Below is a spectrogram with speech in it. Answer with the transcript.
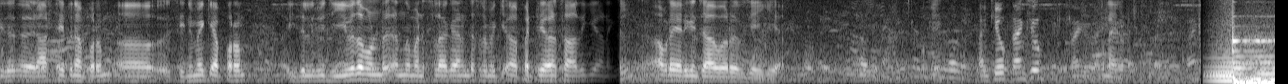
ഇത് രാഷ്ട്രീയത്തിനപ്പുറം സിനിമയ്ക്കപ്പുറം ഇതിലൊരു ജീവിതമുണ്ട് എന്ന് മനസ്സിലാക്കാനായിട്ട് ശ്രമിക്കുക പറ്റുക സാധിക്കുകയാണെങ്കിൽ അവിടെ ആയിരിക്കും ചാവർ വിജയിക്കുക. Okay thank you thank you thank you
